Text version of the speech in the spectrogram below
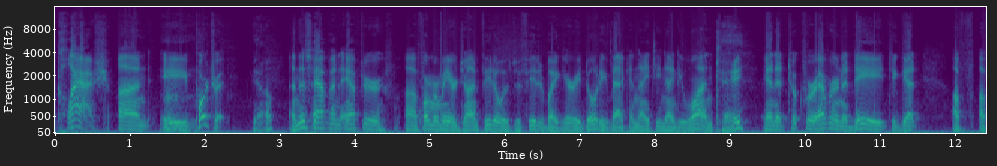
clash on a Hmm. portrait. yeah. And this happened after uh, former Mayor John Fedo was defeated by Gary Doty back in 1991. Okay. And it took forever and a day to get a, a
